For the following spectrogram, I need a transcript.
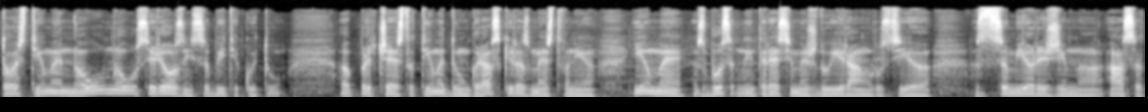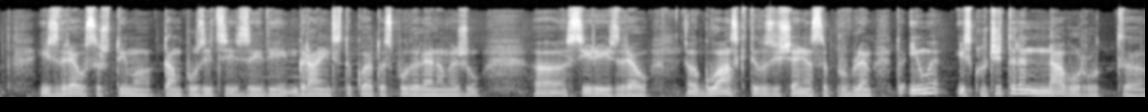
Тоест имаме много, много сериозни събития, които предшестват. Имаме демографски размествания, имаме сблъсък на интереси между Иран, Русия, самия режим на Асад. Израел също има там позиции заради границата, която е споделена между а, Сирия и Израел. А, голандските възвишения са проблем. То имаме изключителен набор от а,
